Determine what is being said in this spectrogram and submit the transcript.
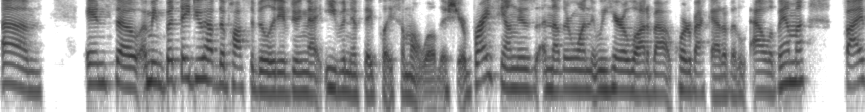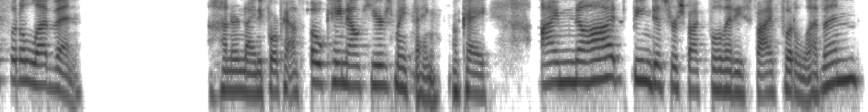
um, and so I mean, but they do have the possibility of doing that even if they play somewhat well this year. Bryce Young is another one that we hear a lot about, quarterback out of Alabama, five foot eleven. 194 pounds. Okay, now here's my thing. Okay. I'm not being disrespectful that he's five foot 11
